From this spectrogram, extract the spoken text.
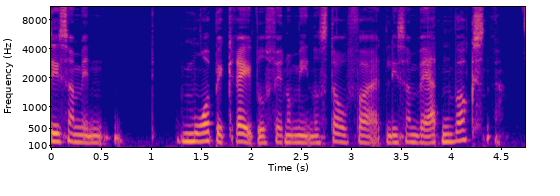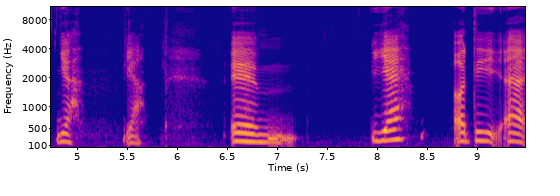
det som en morbegrebet fænomenet står for, at ligesom være den voksne. Ja, ja. Øhm, ja, og det er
